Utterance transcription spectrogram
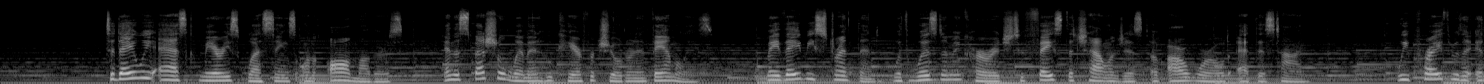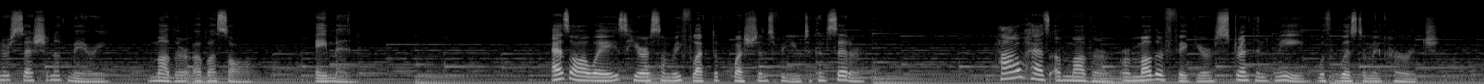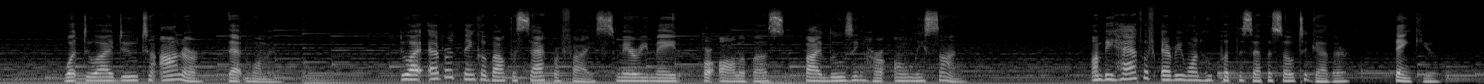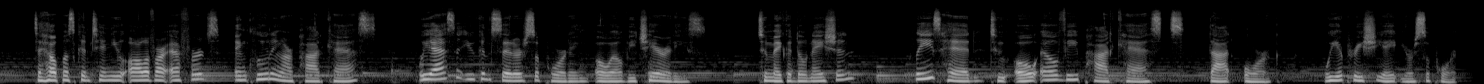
Today, we ask Mary's blessings on all mothers and the special women who care for children and families. May they be strengthened with wisdom and courage to face the challenges of our world at this time. We pray through the intercession of Mary, Mother of us all. Amen. As always, here are some reflective questions for you to consider. How has a mother or mother figure strengthened me with wisdom and courage? What do I do to honor that woman? Do I ever think about the sacrifice Mary made for all of us by losing her only son? On behalf of everyone who put this episode together, thank you. To help us continue all of our efforts, including our podcasts, we ask that you consider supporting OLV charities. To make a donation, please head to olvpodcasts.org. We appreciate your support.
